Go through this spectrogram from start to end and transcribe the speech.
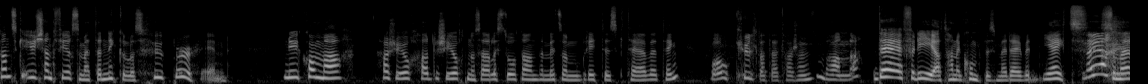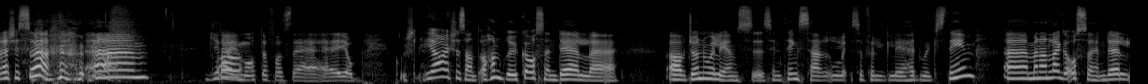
ganske ukjent fyr som heter Nicholas Hooper inn. Nykommer. Har ikke gjort, hadde ikke gjort noe særlig stort annet enn litt sånn britisk TV-ting. Wow, kult at jeg tar sjansen på han, da. Det er fordi at han er kompis med David Yates, Nei, ja. som er regissør. um, Grei måte å få seg jobb. Koselig. Ja, ikke sant. Og han bruker også en del eh, av John Williams eh, sine ting, særlig selvfølgelig Hedwigs Theme. Eh, men han legger også en del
